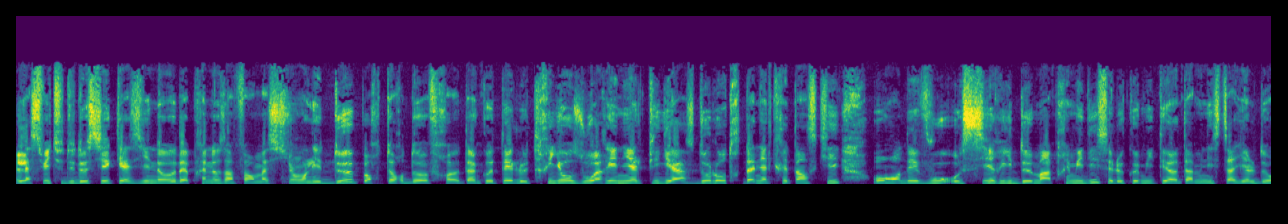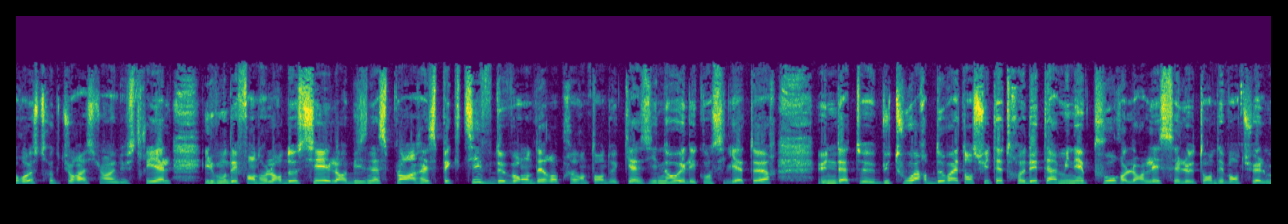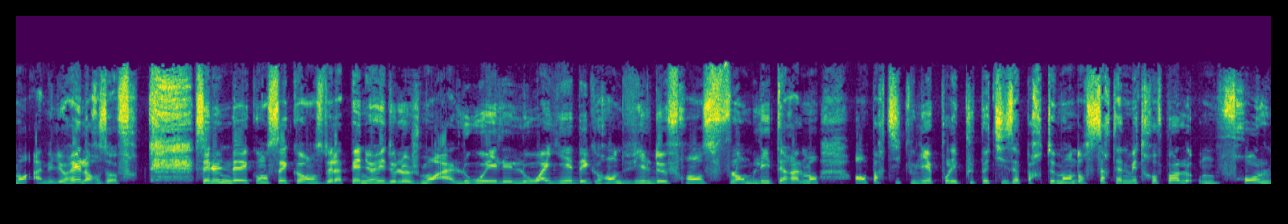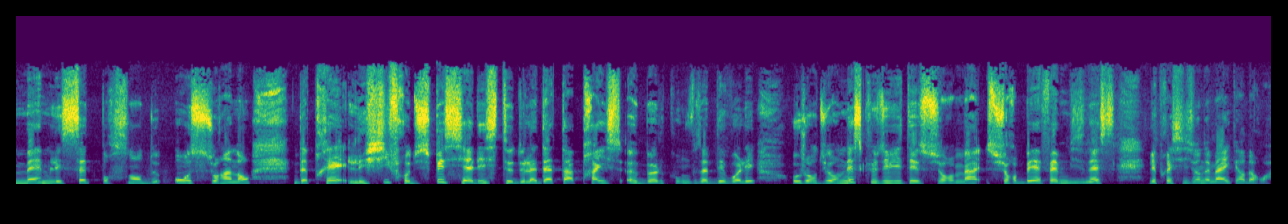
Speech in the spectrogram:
La suite du dossier Casino, d'après nos informations, les deux porteurs d'offres, d'un côté le trio Zouariniel Pigas, de l'autre Daniel Kretinsky, ont rendez-vous au Syrie demain après-midi. C'est le comité interministériel de restructuration industrielle. Ils vont défendre leur dossier et leur business plan respectif devant des représentants de Casino et les conciliateurs. Une date butoir devrait ensuite être déterminée pour leur laisser le temps d'éventuellement améliorer leurs offres. C'est l'une des conséquences de la pénurie de logements à louer. Les loyers des grandes villes de France flambent littéralement, en particulier pour les plus petits appartements. Dans certaines métropoles, on frôle même les 7% de hausse sur un an, d'après les chiffres du spécialiste de la data Price Hubble qu'on vous a dévoilé aujourd'hui en exclusivité sur, sur BFM Business. Les précisions de Maïk Cardaroy.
